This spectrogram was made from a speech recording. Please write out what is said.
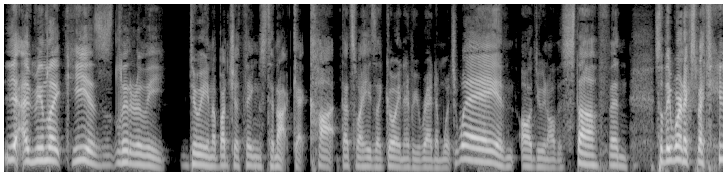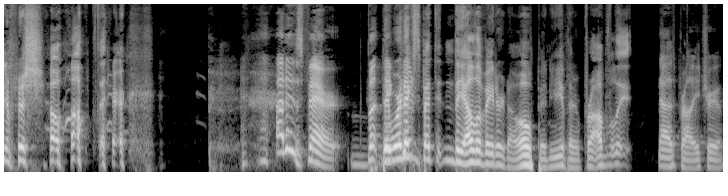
Yeah, I mean, like he is literally doing a bunch of things to not get caught. That's why he's like going every random which way and all doing all this stuff. And so they weren't expecting him to show up there. That is fair, but They, weren't could- expecting the elevator to open either. Probably. That's probably true.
